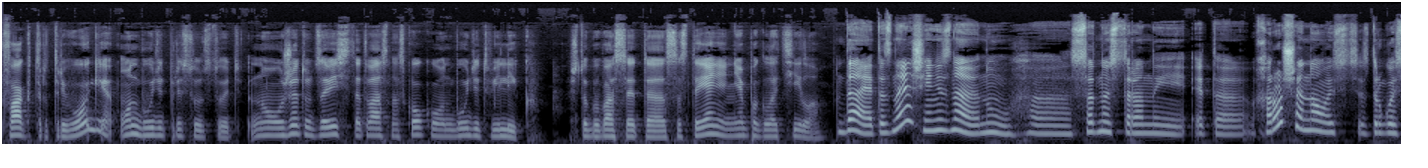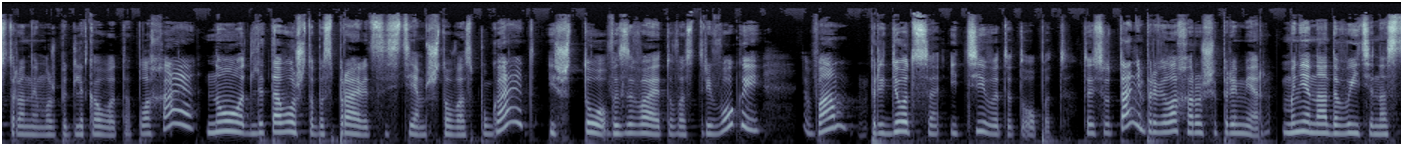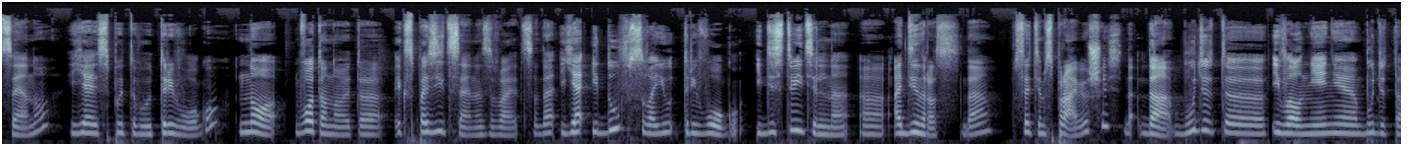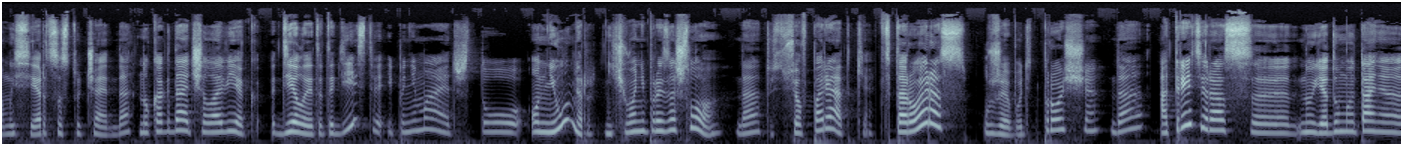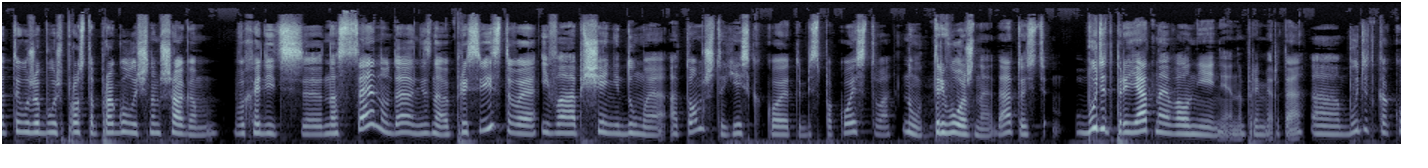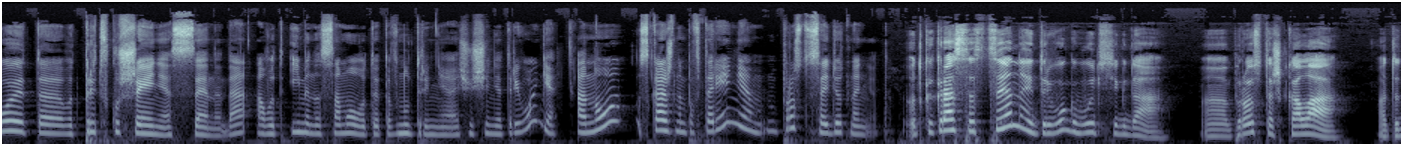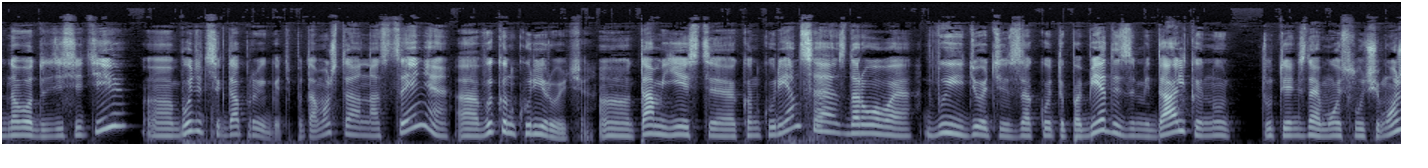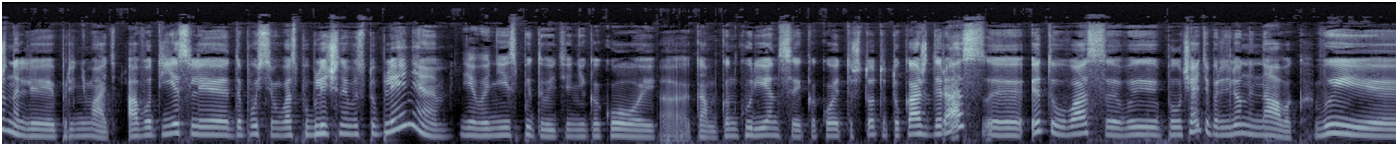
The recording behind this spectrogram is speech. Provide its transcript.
фактор тревоги, он будет присутствовать. Но уже тут зависит от вас, насколько он будет велик чтобы вас это состояние не поглотило. Да, это знаешь, я не знаю, ну, э, с одной стороны, это хорошая новость, с другой стороны, может быть, для кого-то плохая, но для того, чтобы справиться с тем, что вас пугает и что вызывает у вас тревогой, вам придется идти в этот опыт. То есть вот Таня привела хороший пример. Мне надо выйти на сцену, я испытываю тревогу, но вот оно, это экспозиция называется, да, я иду в свою тревогу, и действительно, э, один раз, да, с этим справившись, да, да будет э, и волнение, будет там и сердце стучать, да, но когда человек делает это действие и понимает, что он не умер, ничего не произошло, да, то есть все в порядке. Второй раз уже будет проще, да? А третий раз, э, ну, я думаю, Таня, ты уже будешь просто прогулочным шагом выходить э, на сцену, да, не знаю, присвистывая и вообще не думая о том, что есть какое-то беспокойство, ну, тревожное, да, то есть будет приятное волнение, например, да, а, будет какое-то вот предвкушение сцены, да, а вот именно само вот это внутреннее ощущение тревоги, оно с каждым повторением просто сойдет на нет. Вот как раз со сцены тревога будет всегда. А, просто шкала от 1 до 10 а, будет всегда прыгать, потому что на сцене а, вы конкурируете. Там есть э, конкуренция здоровая, вы идете за какой-то победой, за медалькой, ну, Тут, я не знаю, мой случай можно ли принимать. А вот если, допустим, у вас публичные выступления, где вы не испытываете никакой э, там, конкуренции, какой-то что-то, то каждый раз э, это у вас, э, вы получаете определенный навык. Вы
